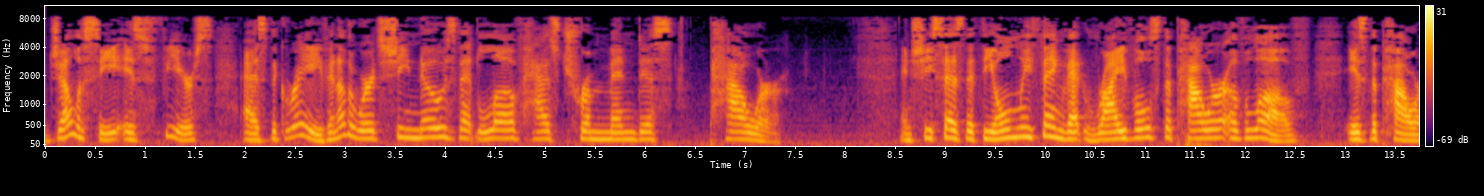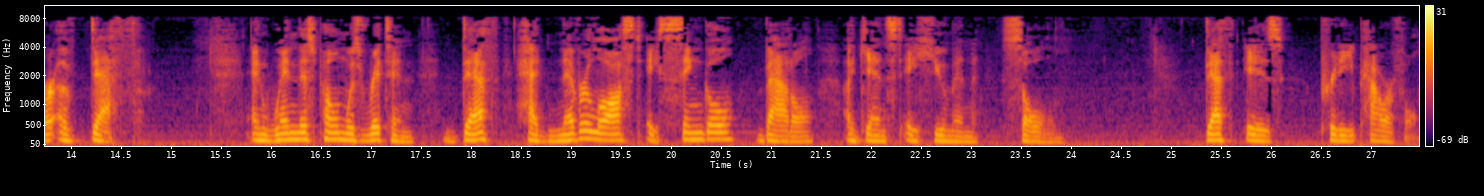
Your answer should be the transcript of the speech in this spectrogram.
Jealousy is fierce as the grave. In other words, she knows that love has tremendous power. And she says that the only thing that rivals the power of love is the power of death. And when this poem was written, death had never lost a single battle against a human soul death is pretty powerful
